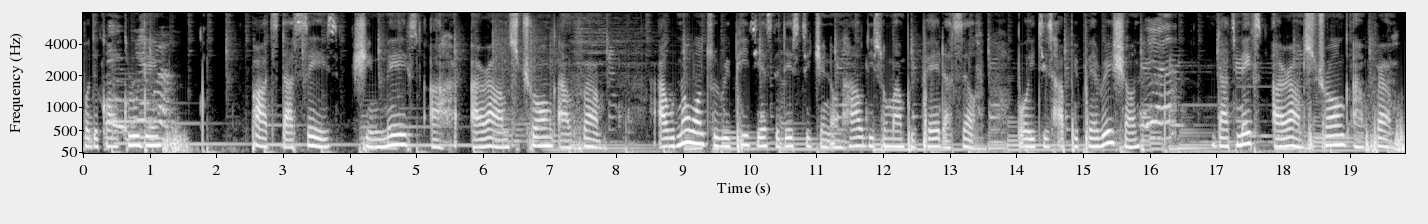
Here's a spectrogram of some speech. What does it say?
but the concluding part that says she makes her, her arm strong and firm. I would not want to repeat yesterday's teaching on how this woman prepared herself, but it is her preparation that makes her arm strong and firm.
